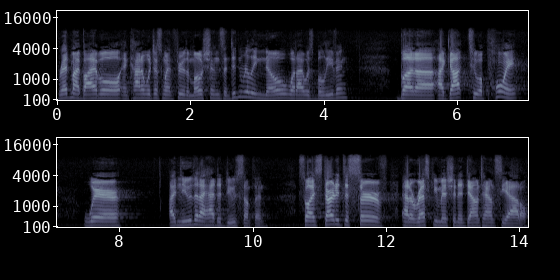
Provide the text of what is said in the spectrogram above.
read my Bible and kind of just went through the motions and didn't really know what I was believing. But uh, I got to a point where I knew that I had to do something. So I started to serve at a rescue mission in downtown Seattle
